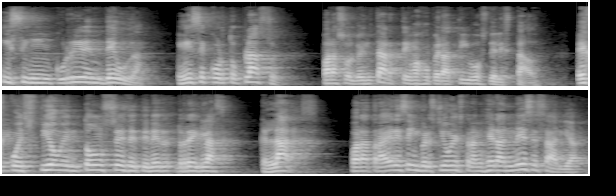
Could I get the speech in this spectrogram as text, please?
y sin incurrir en deuda en ese corto plazo para solventar temas operativos del Estado. Es cuestión entonces de tener reglas claras para atraer esa inversión extranjera necesaria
